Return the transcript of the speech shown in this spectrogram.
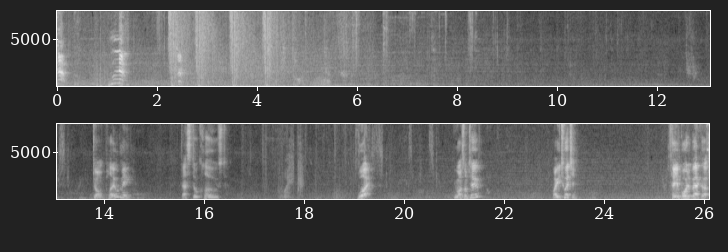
No! No! Don't play with me. That's still closed. What? You want some too? Why are you twitching? Tell your boy to back up.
